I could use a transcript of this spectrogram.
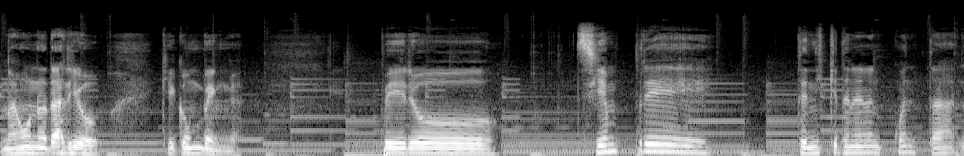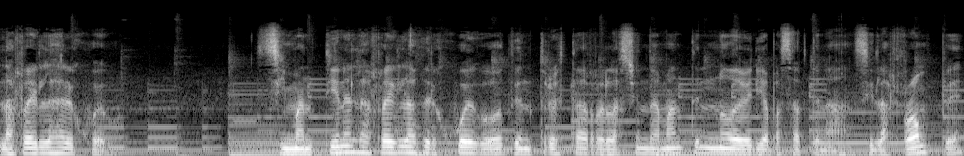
no es un horario que convenga. Pero siempre tenéis que tener en cuenta las reglas del juego. Si mantienes las reglas del juego dentro de esta relación de amante, no debería pasarte nada. Si las rompes,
